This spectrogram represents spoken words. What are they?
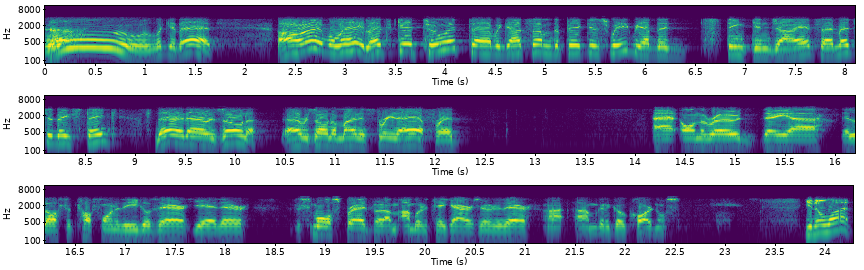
Ooh, look at that. All right, well, hey, let's get to it. Uh, we got something to pick this week. We have the stinking Giants. I mentioned they stink. They're at Arizona. Arizona minus three and a half, Fred. At on the road, they uh they lost a tough one to the Eagles there. Yeah, they're it's a small spread, but I'm I'm going to take Arizona there. Uh, I'm going to go Cardinals. You know what?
